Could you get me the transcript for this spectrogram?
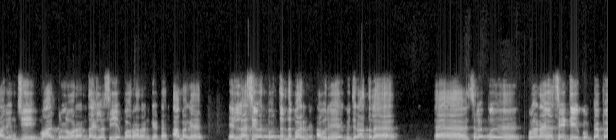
ஆறு இன்ச்சு மார்பிள் வரான்னு தான் எல்லாம் செய்ய போறாரான்னு கேட்டார். ஆமாங்க. எல்லாம் செய்வார். பொறுத்திருந்து பாருங்க. அவரு குஜராத்ல சிறப்பு புலனாய்வு எஸ்ஐடி கூப்பிட்டப்ப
